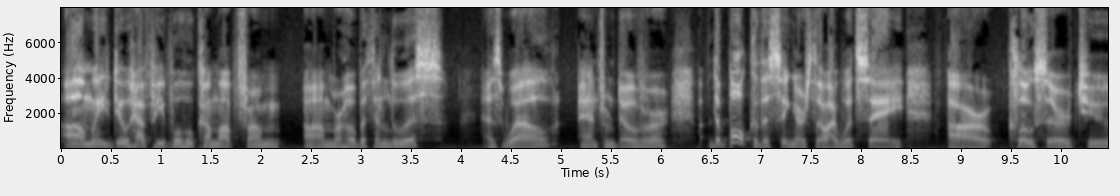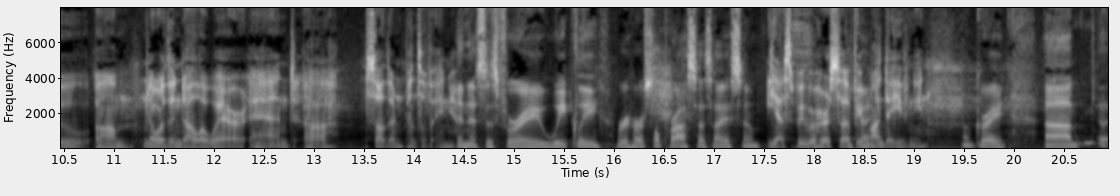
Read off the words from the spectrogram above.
Um, we do have people who come up from um, Rehoboth and Lewes as well and from Dover. The bulk of the singers, though, I would say, are closer to um, northern Delaware and uh, southern Pennsylvania. And this is for a weekly rehearsal process, I assume? Yes, we rehearse every okay. Monday evening. Oh, great. Um, uh,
